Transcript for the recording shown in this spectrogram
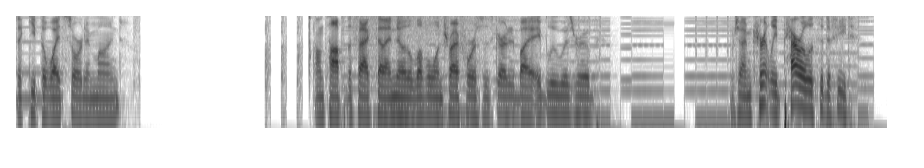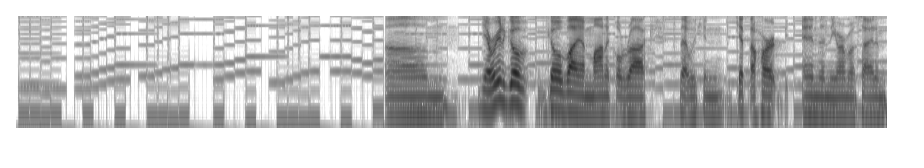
To keep the white sword in mind. On top of the fact that I know the level 1 Triforce is guarded by a blue Wizzrobe. Which I'm currently powerless to defeat. Um, yeah, we're gonna go go by a monocle rock so that we can get the heart and then the Armos item.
